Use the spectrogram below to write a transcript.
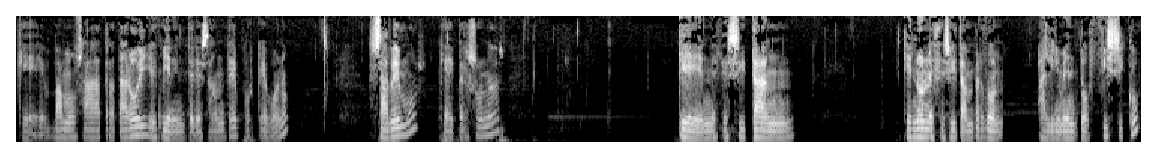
que vamos a tratar hoy es bien interesante porque, bueno, sabemos que hay personas que necesitan, que no necesitan, perdón, alimento físico,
